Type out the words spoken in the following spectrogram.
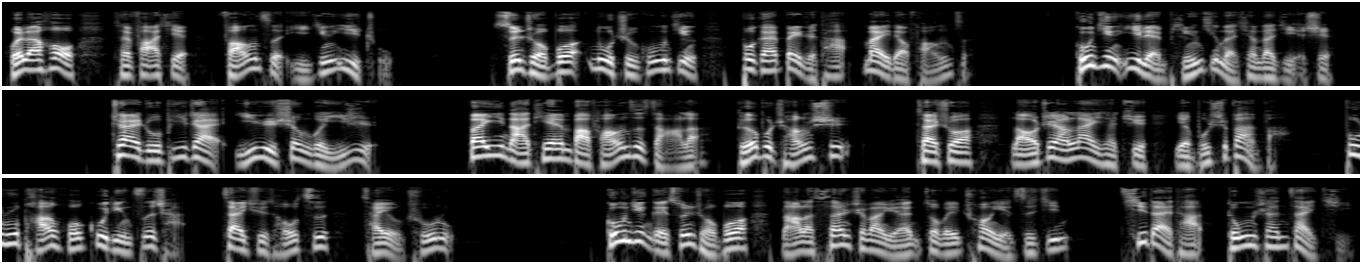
回来后才发现房子已经易主。孙守波怒斥龚静不该背着他卖掉房子，龚静一脸平静的向他解释：“债主逼债一日胜过一日，万一哪天把房子砸了，得不偿失。再说老这样赖下去也不是办法，不如盘活固定资产，再去投资才有出路。”龚静给孙守波拿了三十万元作为创业资金，期待他东山再起。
